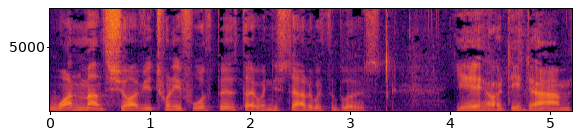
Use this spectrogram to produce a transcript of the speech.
one month shy of your 24th birthday when you started with the Blues. Yeah, I did. Um,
